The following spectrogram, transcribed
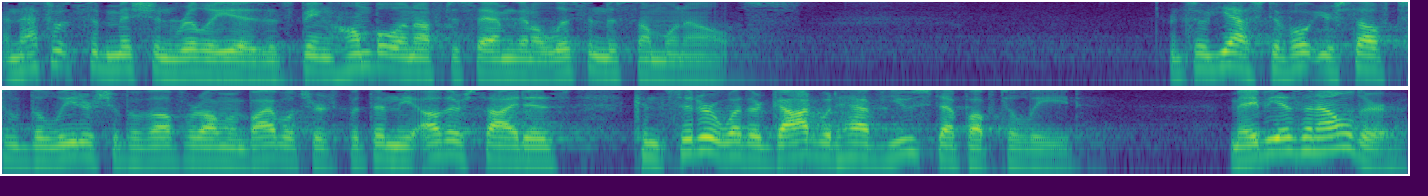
And that's what submission really is. It's being humble enough to say, I'm going to listen to someone else. And so, yes, devote yourself to the leadership of Alfred Almond Bible Church, but then the other side is consider whether God would have you step up to lead. Maybe as an elder,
